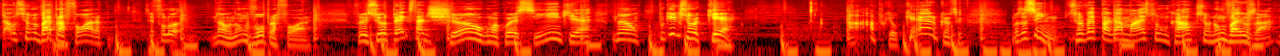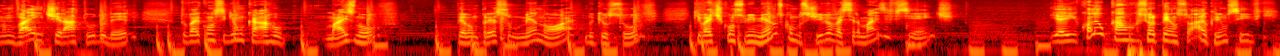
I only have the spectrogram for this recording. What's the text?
tá, o senhor vai para fora? Ele falou, não, não vou para fora. Falei, o senhor pega estar de chão, alguma coisa assim, que é. Não, por que, que o senhor quer? Ah, porque eu quero, porque não sei. Mas assim, o senhor vai pagar mais por um carro que o senhor não vai usar, não vai tirar tudo dele. Tu vai conseguir um carro mais novo, pelo um preço menor do que o SUV, que vai te consumir menos combustível, vai ser mais eficiente. E aí, qual é o carro que o senhor pensou? Ah, eu queria um Civic.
